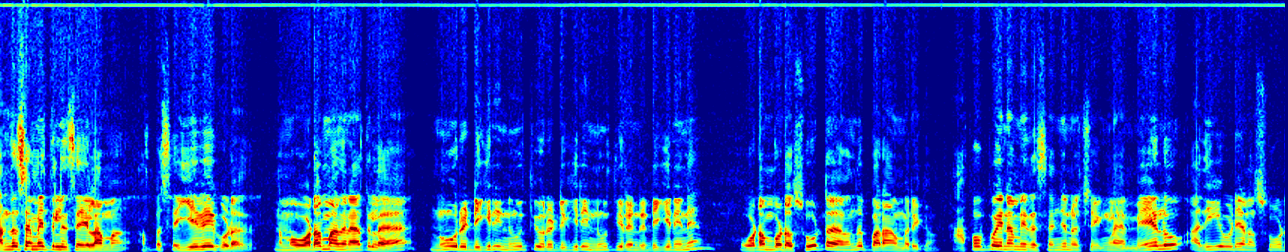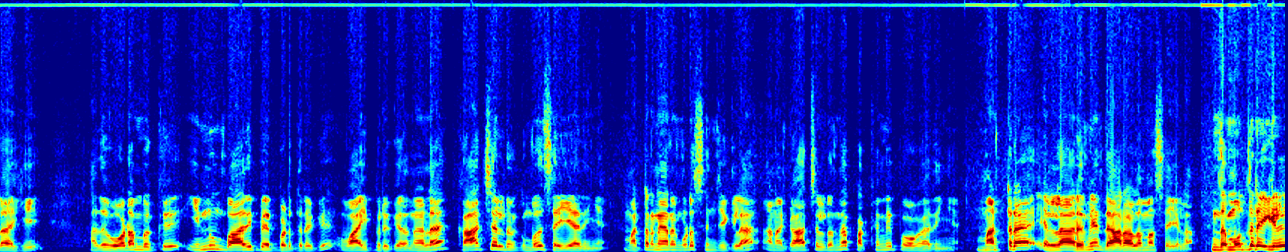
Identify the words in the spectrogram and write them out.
அந்த சமயத்தில் செய்யலாமா? அப்போ செய்யவே கூடாது. நம்ம உடம்பு அந்த நேரத்தில் நூறு டிகிரி நூற்றி ஒரு டிகிரி நூற்றி ரெண்டு டிகிரின்னு உடம்போட சூட்டை வந்து பராமரிக்கும். அப்போ போய் நம்ம இதை செஞ்சோன்னு வச்சுக்கோங்களேன் மேலும் அதிகப்படியான சூடாகி அது உடம்புக்கு இன்னும் பாதிப்பு ஏற்படுத்துறதுக்கு வாய்ப்பு இருக்குது அதனால் காய்ச்சல் இருக்கும்போது செய்யாதீங்க. மற்ற நேரம் கூட செஞ்சுக்கலாம். ஆனால் காய்ச்சல் இருந்தால் பக்கமே போகாதீங்க. மற்ற எல்லாருமே தாராளமாக செய்யலாம். இந்த முத்திரைகள்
